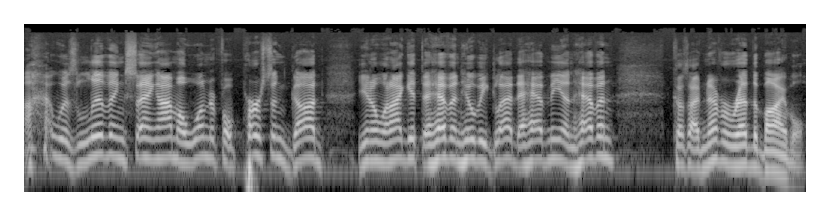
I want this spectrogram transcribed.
I was living saying, I'm a wonderful person. God, you know, when I get to heaven, He'll be glad to have me in heaven because I've never read the Bible.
